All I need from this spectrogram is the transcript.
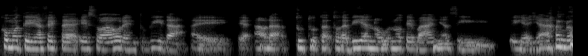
¿Cómo te afecta eso ahora en tu vida? Eh, eh, ahora tú, tú todavía no, no te bañas y, y allá no,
